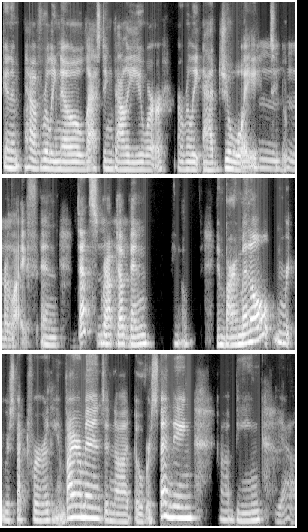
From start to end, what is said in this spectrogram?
going to have really no lasting value or or really add joy mm-hmm. to our life and that's wrapped up mm-hmm. in you know environmental re- respect for the environment and not overspending, uh, being yeah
